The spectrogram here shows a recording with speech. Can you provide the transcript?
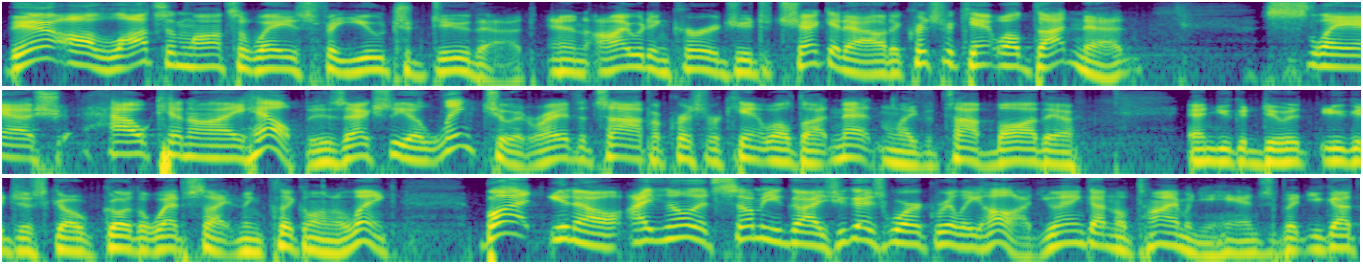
there are lots and lots of ways for you to do that. And I would encourage you to check it out at ChristopherCantwell.net slash how can I help. There's actually a link to it right at the top of ChristopherCantwell.net and like the top bar there. And you could do it. You could just go go to the website and then click on a link. But you know, I know that some of you guys, you guys work really hard. You ain't got no time on your hands, but you got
